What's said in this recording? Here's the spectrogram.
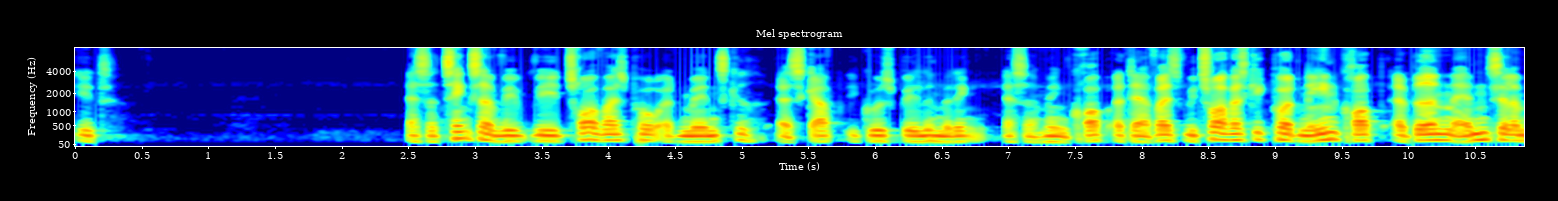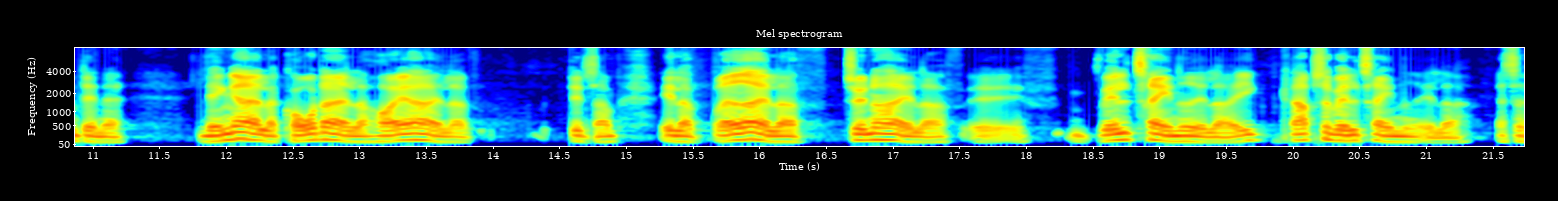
et altså tænk sig, vi, vi tror faktisk på, at mennesket er skabt i Guds billede med, den, altså med en krop. At det er faktisk, vi tror faktisk ikke på, at den ene krop er bedre end den anden, selvom den er længere, eller kortere, eller højere, eller det er det samme, eller bredere, eller tyndere, eller øh, veltrænet, eller ikke knap så veltrænet, eller altså,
